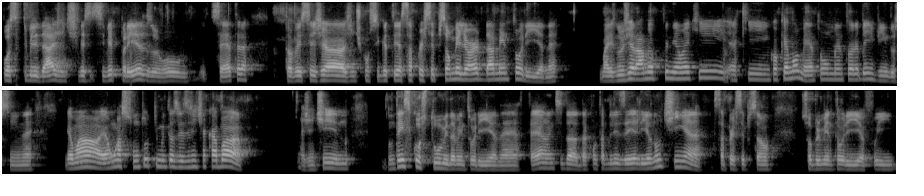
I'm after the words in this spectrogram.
possibilidade, a gente se vê preso ou etc. Talvez seja a gente consiga ter essa percepção melhor da mentoria, né? Mas no geral, minha opinião é que é que em qualquer momento um mentor é bem-vindo, assim, né? É uma é um assunto que muitas vezes a gente acaba a gente não tem esse costume da mentoria, né? Até antes da, da contabilizei ali, eu não tinha essa percepção sobre mentoria. Fui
